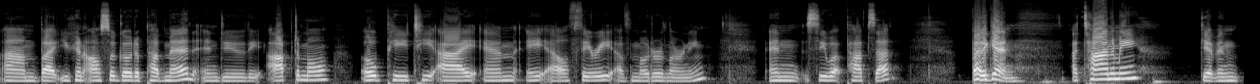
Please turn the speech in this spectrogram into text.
Um, but you can also go to PubMed and do the optimal OPTIMAL theory of motor learning and see what pops up. But again, autonomy, given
